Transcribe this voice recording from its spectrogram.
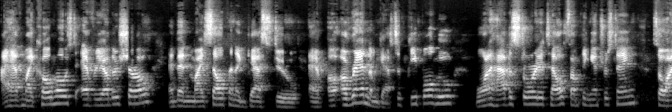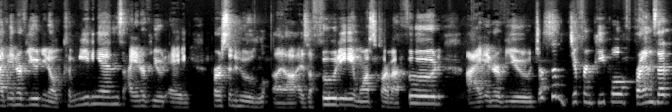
I have my co-host every other show, and then myself and a guest do a, a random guest, just people who want to have a story to tell, something interesting. So I've interviewed, you know, comedians. I interviewed a person who uh, is a foodie and wants to talk about food. I interviewed just some different people, friends that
